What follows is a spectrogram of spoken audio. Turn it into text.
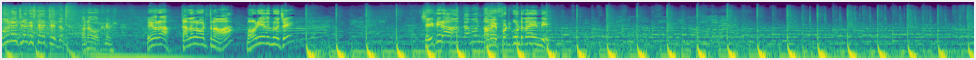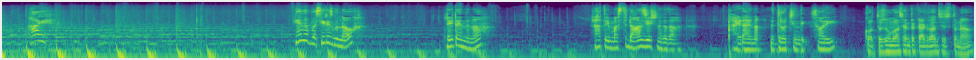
Mouni వచ్చినాక స్టార్ట్ చేద్దాం. అన్న ఒక నిమిషం. ఏమరా కథలు పడుతున్నావా? మౌని ఎందుకు నువ్వు చెయ్యి on, ఆమె. ఎప్పటికుంటుందా ఏంది? హాయ్ ఏందబ్బా సీరియస్గా ఉన్నావు? లేట్ అయిందనా రాత్రి మస్తు డాన్స్ చేసిన కదా. టైర్డ్ ఆయన నిద్ర వచ్చింది సారీ కొత్త జూమా సెంటర్కి అడ్వాన్స్ ఇస్తున్నా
